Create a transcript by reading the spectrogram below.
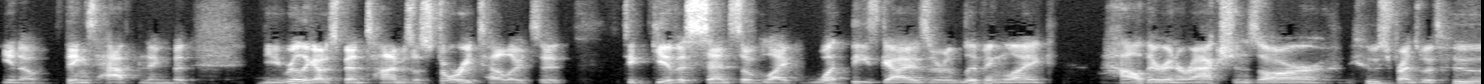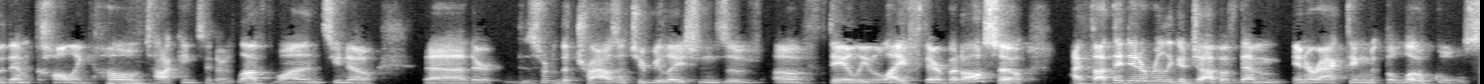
you know things happening. But you really got to spend time as a storyteller to to give a sense of like what these guys are living like how their interactions are who's friends with who them calling home talking to their loved ones you know uh, they're sort of the trials and tribulations of, of daily life there. But also i thought they did a really good job of them interacting with the locals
